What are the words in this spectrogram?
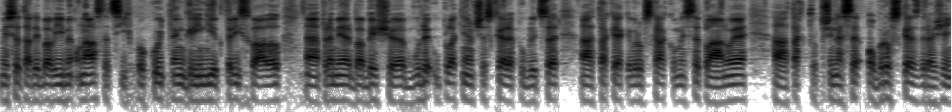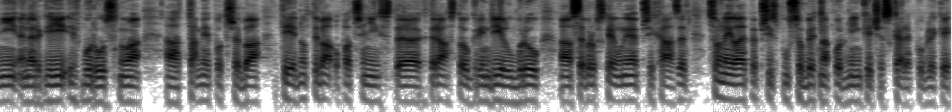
my se tady bavíme o následcích. Pokud ten Green Deal, který schválil premiér Babiš, bude uplatněn v České republice tak, jak Evropská komise plánuje, tak to přinese obrovské zdražení energií i v budoucnu a, tam je potřeba ty jednotlivá opatření, která z toho Green Dealu budou z Evropské unie přicházet, co nejlépe přizpůsobit na podmínky České republiky.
